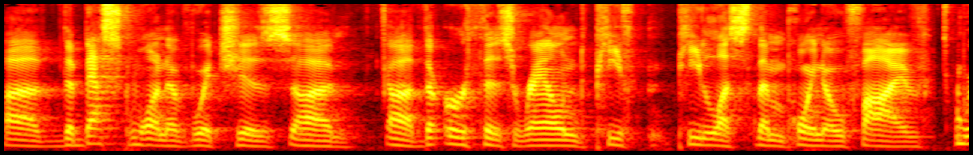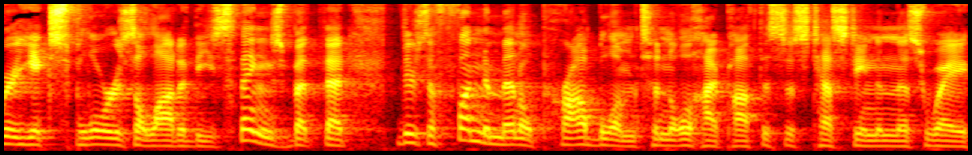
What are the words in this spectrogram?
Uh, the best one of which is. Uh, uh, the Earth is round p, p less than 0.05, where he explores a lot of these things, but that there's a fundamental problem to null hypothesis testing in this way,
